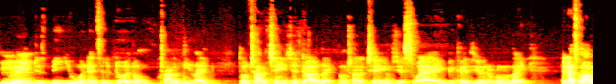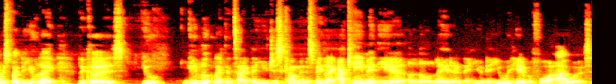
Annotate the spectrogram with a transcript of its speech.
right? Mhm. just be you and enter the door. Don't try to be like don't try to change your dialect. Don't try to change your swag because you're in a room like and that's why i respect you like because you you look like the type that you just come in the space. Like i came in here a little later than you did. You were here before i was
